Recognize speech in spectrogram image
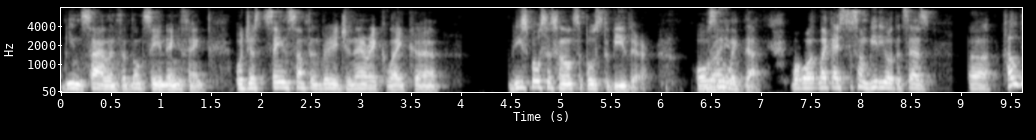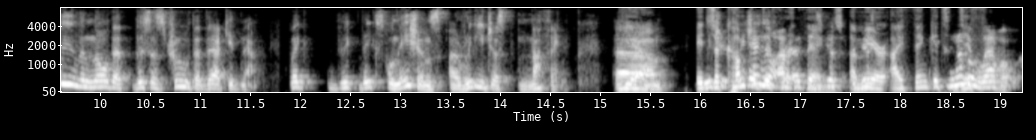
being silent and not saying anything, or just saying something very generic like uh, these posters are not supposed to be there, or something like that. Or, or like I saw some video that says, uh, "How do you even know that this is true that they are kidnapped?" Like the, the explanations are really just nothing. Yeah. Um, It's a couple which know, uh, different it's things. just- Amir, just- I think it's, another different. level.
